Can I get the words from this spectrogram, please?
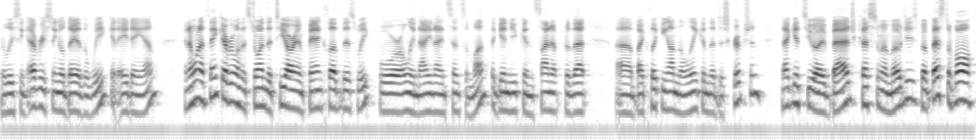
releasing every single day of the week at 8 a.m. And I want to thank everyone that's joined the TRM fan club this week for only 99 cents a month. Again, you can sign up for that uh, by clicking on the link in the description. That gets you a badge, custom emojis, but best of all,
